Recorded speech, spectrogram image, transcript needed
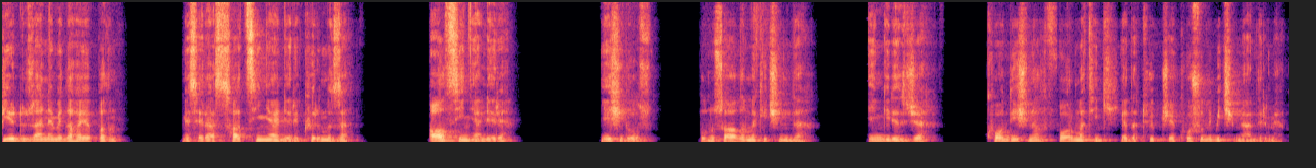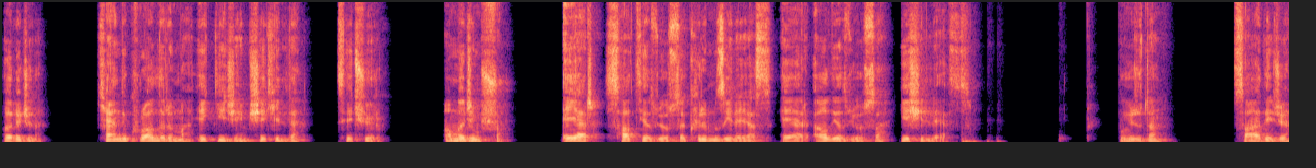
Bir düzenleme daha yapalım. Mesela sat sinyalleri kırmızı, al sinyalleri yeşil olsun. Bunu sağlamak için de İngilizce Conditional Formatting ya da Türkçe koşulu biçimlendirme aracını kendi kurallarıma ekleyeceğim şekilde seçiyorum. Amacım şu. Eğer sat yazıyorsa kırmızı ile yaz, eğer al yazıyorsa yeşille yaz. Bu yüzden sadece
